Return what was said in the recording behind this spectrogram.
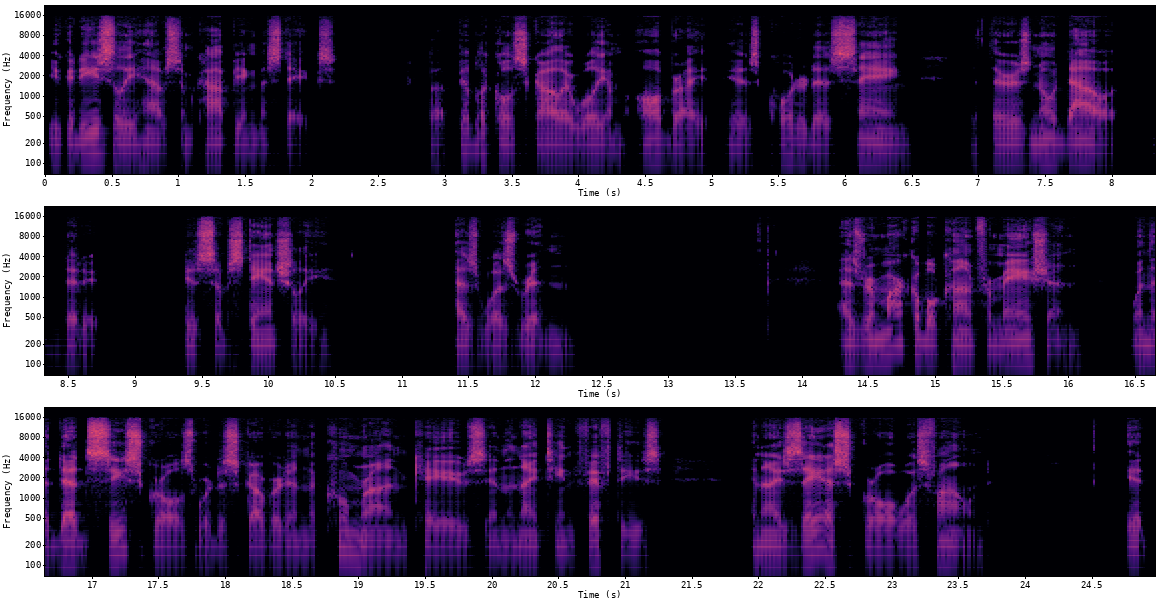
you could easily have some copying mistakes. But biblical scholar William Albright is quoted as saying that there is no doubt that it is substantially as was written. As remarkable confirmation, when the Dead Sea Scrolls were discovered in the Qumran caves in the 1950s, an Isaiah scroll was found. It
